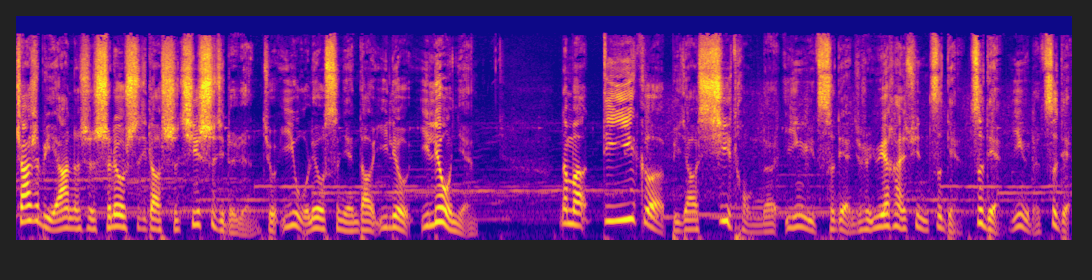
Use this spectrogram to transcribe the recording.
莎士比亚呢是十六世纪到十七世纪的人，就一五六四年到一六一六年。那么第一个比较系统的英语词典就是约翰逊字典，字典英语的字典。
